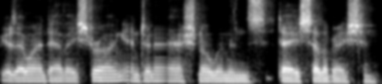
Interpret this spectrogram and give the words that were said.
because I wanted to have a strong International Women's Day celebration.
